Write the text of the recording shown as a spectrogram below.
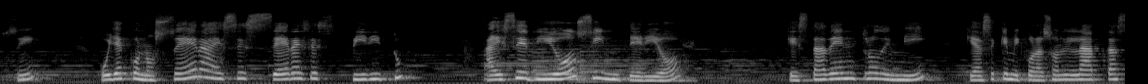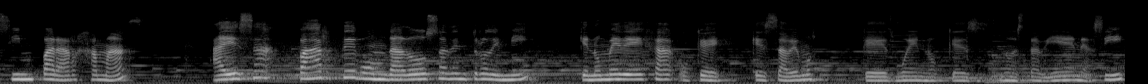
¿sí? Voy a conocer a ese ser, a ese espíritu, a ese Dios interior que está dentro de mí, que hace que mi corazón lata sin parar jamás, a esa parte bondadosa dentro de mí que no me deja o que, que sabemos que es bueno, que es, no está bien, así.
